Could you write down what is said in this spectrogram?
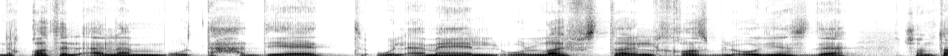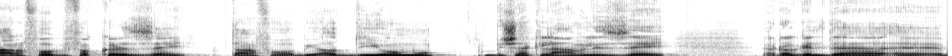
نقاط الألم والتحديات والأمال وال lifestyle الخاص بال audience ده عشان تعرف هو بيفكر إزاي تعرف هو بيقضي يومه بشكل عامل إزاي. الراجل ده آه،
